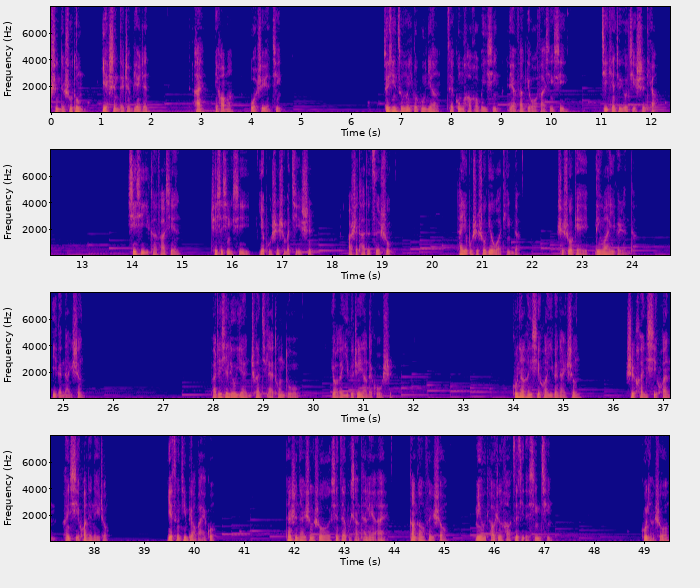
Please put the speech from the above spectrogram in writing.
是你的树洞，也是你的枕边人。嗨，你好吗？我是远近。最近总有一个姑娘在公号和微信连番给我发信息，几天就有几十条。细细一看，发现这些信息也不是什么急事，而是她的自述。她也不是说给我听的，是说给另外一个人的，一个男生。把这些留言串起来通读，有了一个这样的故事：姑娘很喜欢一个男生，是很喜欢很喜欢的那种。也曾经表白过，但是男生说现在不想谈恋爱，刚刚分手，没有调整好自己的心情。姑娘说：“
